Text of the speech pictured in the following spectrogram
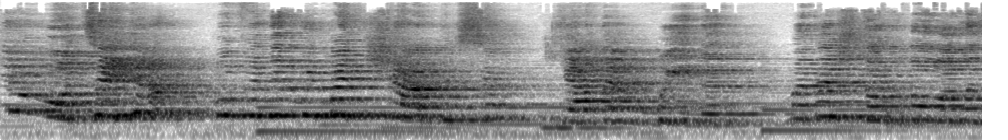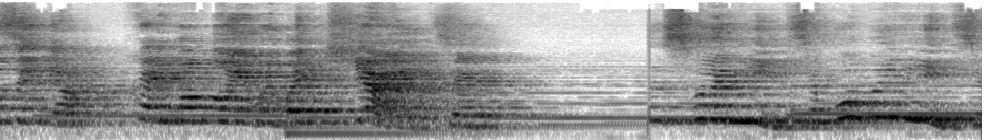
Чому це я повинен вибачатися? Я не винен. Мене штовхнуло на ценя. Хай воно і вибачається. Не сваріться, помиріться,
